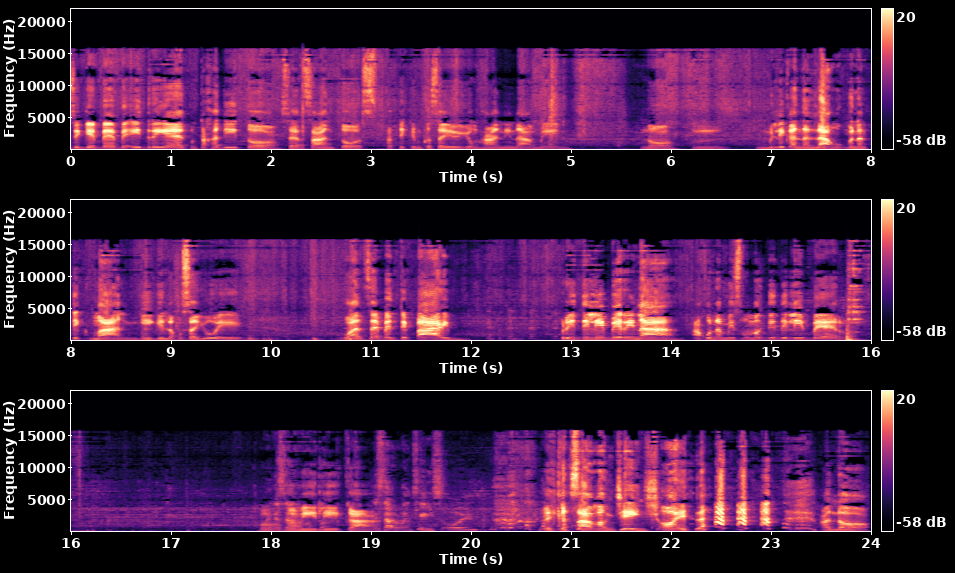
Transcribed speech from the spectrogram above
Sige, Bebe Adriel, punta ka dito. Sir Santos, patikim ko sa iyo yung honey namin. No? Hmm. Bumili ka na lang, huwag mo nang tikman. Gigil ako sa iyo eh. 175! Free delivery na. Ako na mismo magde-deliver. Oh, May kasama mamili ka. may Kasamang change oil. May kasamang change oil. ano?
